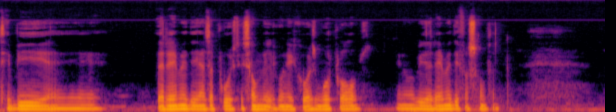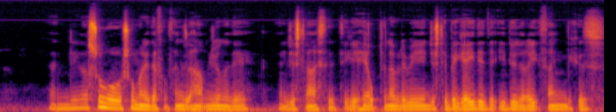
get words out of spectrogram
To be uh, the remedy as opposed to something that's going to cause more problems. You know, be the remedy for something. And you know, so so many different things that happen during the day. And just ask to, to get helped in every way and just to be guided that you do the right thing because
